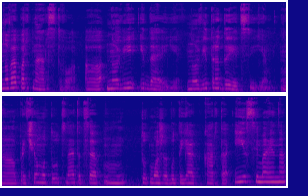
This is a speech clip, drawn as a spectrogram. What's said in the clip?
Нове партнерство, нові ідеї, нові традиції. Причому тут, знаєте, це тут може бути як карта і сімейна,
